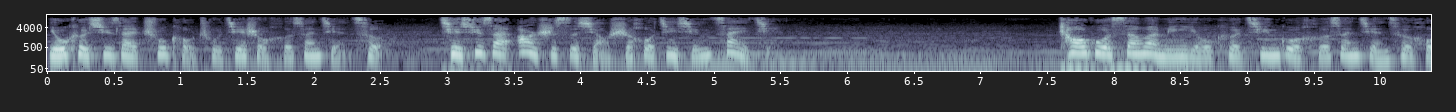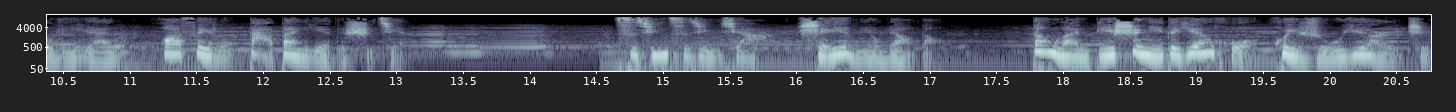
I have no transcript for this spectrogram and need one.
游客需在出口处接受核酸检测，且需在二十四小时后进行再检。超过三万名游客经过核酸检测后离园，花费了大半夜的时间。此情此景下，谁也没有料到，当晚迪士尼的烟火会如约而至。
